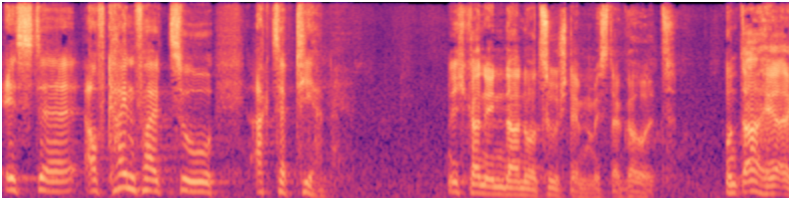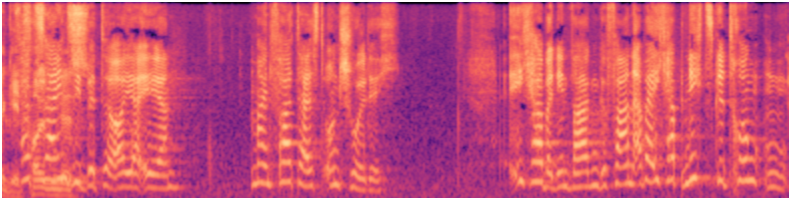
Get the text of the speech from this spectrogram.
ist äh, auf keinen Fall zu akzeptieren. Ich kann Ihnen da nur zustimmen, Mr. Gold. Und daher ergeht Verzeihen Folgendes... Sie bitte, Euer Ehren. Mein Vater ist unschuldig. Ich habe den Wagen gefahren, aber ich habe nichts getrunken.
